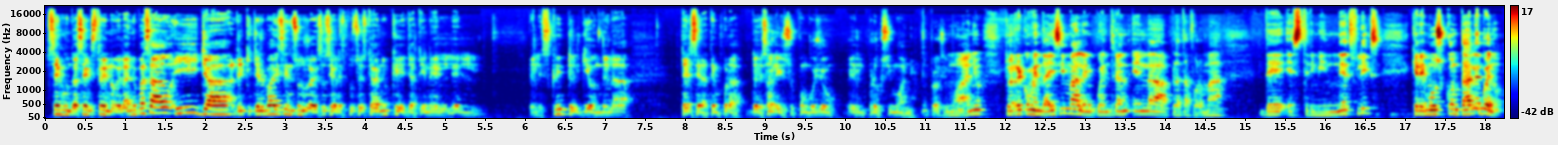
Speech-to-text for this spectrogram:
segunda se estrenó el año pasado y ya Ricky Gervais en sus redes sociales puso este año que ya tiene el, el, el script, el guion de la tercera temporada. Debe salir, supongo yo, el próximo año. el próximo año. Entonces recomendadísima, la encuentran en la plataforma de streaming Netflix. Queremos contarles, bueno,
